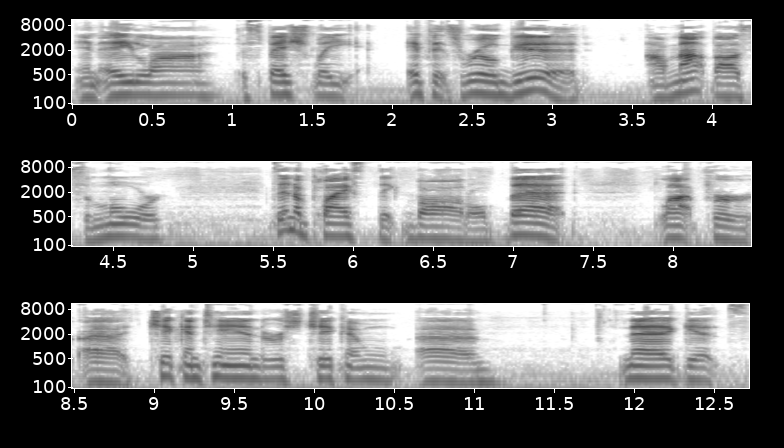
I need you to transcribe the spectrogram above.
and Eli, especially if it's real good. I might buy some more. It's in a plastic bottle, but like for uh, chicken tenders, chicken uh, nuggets,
